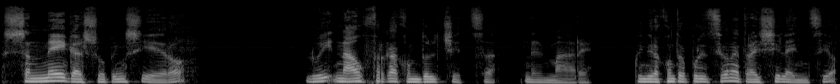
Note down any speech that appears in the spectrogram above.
s'annega il suo pensiero, lui naufraga con dolcezza nel mare. Quindi la contrapposizione tra il silenzio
